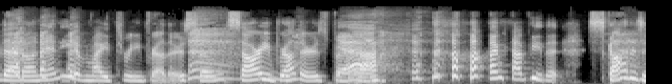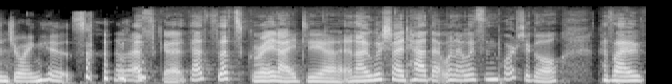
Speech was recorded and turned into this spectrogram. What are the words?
that on any of my three brothers. So sorry, brothers, but yeah. uh, I'm happy that Scott is enjoying his. oh, that's good. That's that's great idea, and I wish I'd had that when I was in Portugal because I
